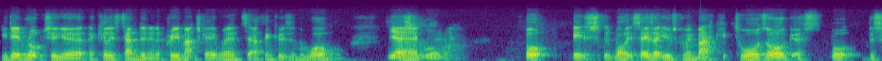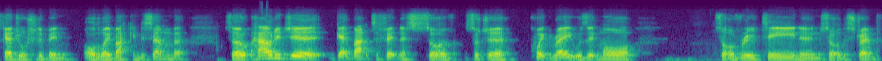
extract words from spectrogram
you did rupture your Achilles tendon in a pre-match game, weren't it? I think it was in the warm-up. Yes, Uh, in the warm-up. But it's well, it says that he was coming back towards August, but the schedule should have been all the way back in December. So how did you get back to fitness sort of such a quick rate? Was it more sort of routine and sort of the strength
